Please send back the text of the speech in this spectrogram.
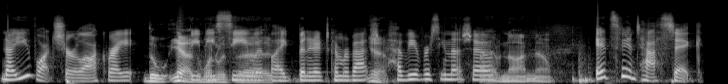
Now you've watched Sherlock, right? The- yeah, the BBC one with, with, uh, like Benedict Cumberbatch. yeah. Have you ever seen that show? I have not. No. It's fantastic,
